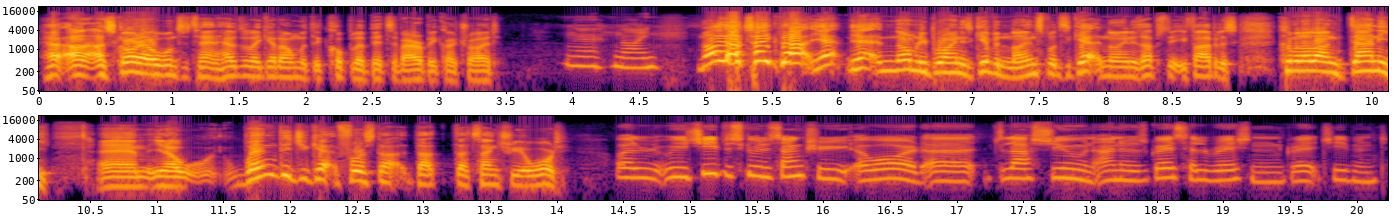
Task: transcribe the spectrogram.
How, on a score out of one to ten, how did I get on with the couple of bits of Arabic I tried? Uh, nine. Nine, I'll take that. Yeah, yeah. Normally Brian is given nines, but to get a nine is absolutely fabulous. Coming along, Danny. Um, you know, when did you get first that that that sanctuary award? Well, we achieved the School Sanctuary Award uh, last June, and it was a great celebration and great achievement.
